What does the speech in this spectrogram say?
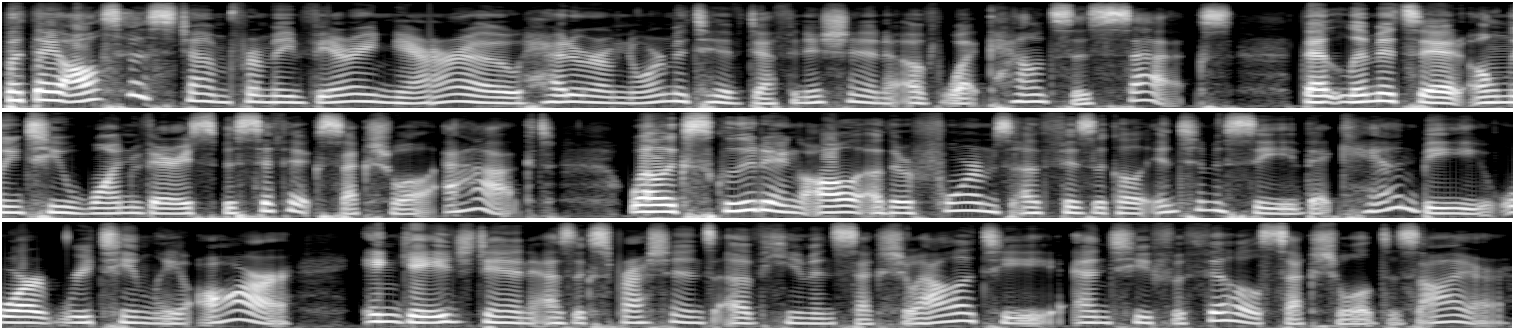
but they also stem from a very narrow heteronormative definition of what counts as sex that limits it only to one very specific sexual act, while excluding all other forms of physical intimacy that can be, or routinely are, engaged in as expressions of human sexuality and to fulfill sexual desire.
